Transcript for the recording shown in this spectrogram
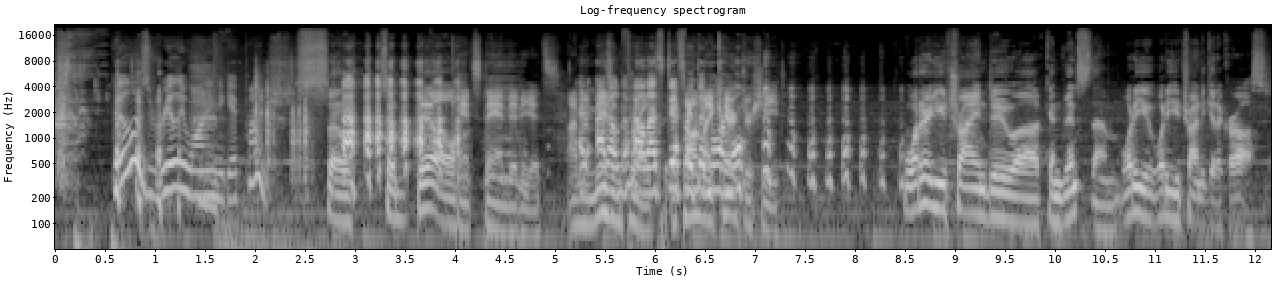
Bill is really wanting to get punched. So, so Bill, can't stand idiots. I'm I- a I don't know how that's different it's on than my normal. character sheet. what are you trying to uh, convince them? What are you What are you trying to get across?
